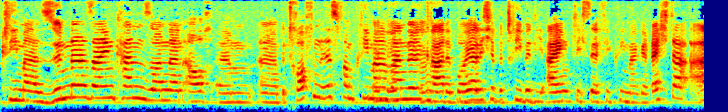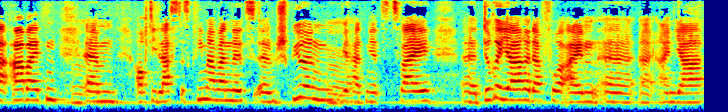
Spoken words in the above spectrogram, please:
Klimasünder sein kann, sondern auch ähm, äh, betroffen ist vom Klimawandel. Mhm, mhm. Gerade bäuerliche Betriebe, die eigentlich sehr viel klimagerechter äh, arbeiten, mhm. ähm, auch die Last des Klimawandels äh, spüren. Mhm. Wir hatten jetzt zwei äh, Dürrejahre davor, ein, äh, ein Jahr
